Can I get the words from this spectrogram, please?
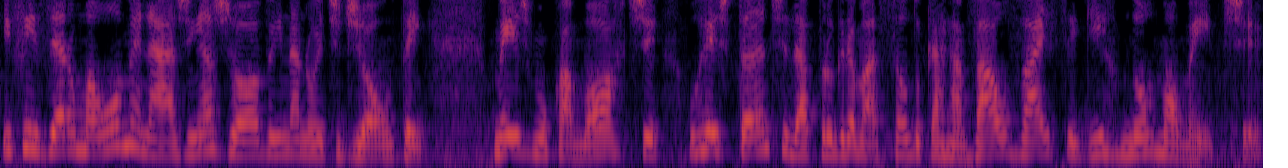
e fizeram uma homenagem à jovem na noite de ontem. Mesmo com a morte, o restante da programação do carnaval vai seguir normalmente.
